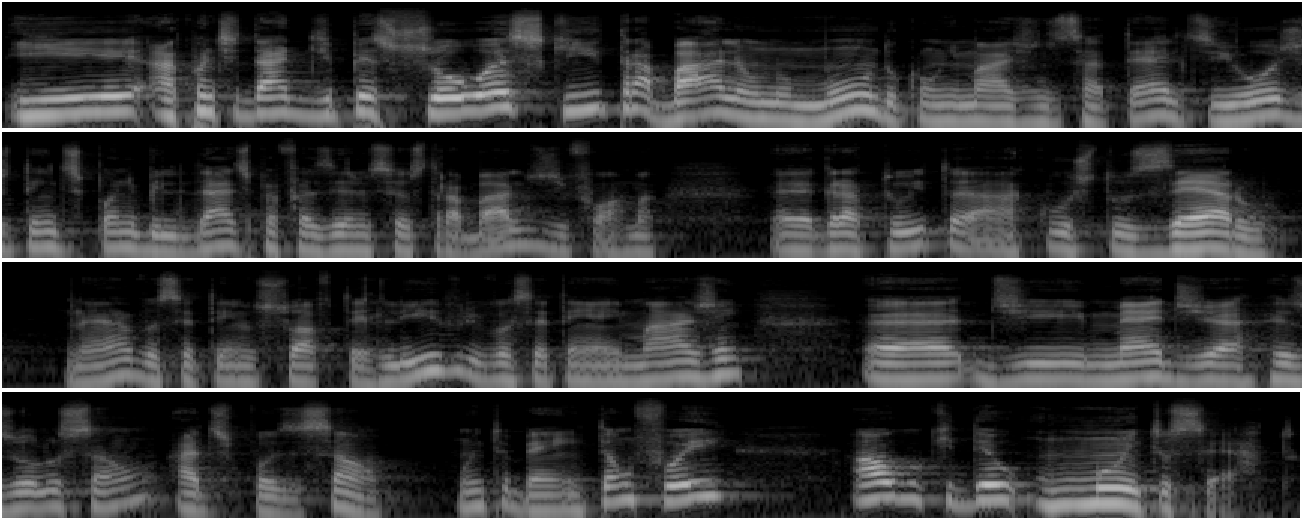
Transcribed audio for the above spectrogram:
e a quantidade de pessoas que trabalham no mundo com imagens de satélites e hoje têm disponibilidade para fazer os seus trabalhos de forma é, gratuita, a custo zero. Né? Você tem o software livre, você tem a imagem é, de média resolução à disposição. Muito bem. Então foi algo que deu muito certo.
